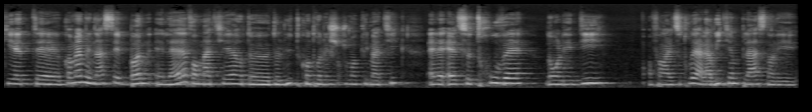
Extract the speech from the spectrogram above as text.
qui était quand même une assez bonne élève en matière de, lutte contre les changements climatiques, elle, se trouvait dans les dix, enfin elle se trouvait à la huitième place dans les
